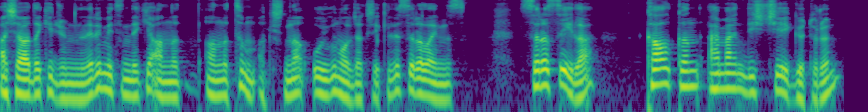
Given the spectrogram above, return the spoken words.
Aşağıdaki cümleleri metindeki anlat- anlatım akışına uygun olacak şekilde sıralayınız. Sırasıyla kalkın hemen dişçiye götürün.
